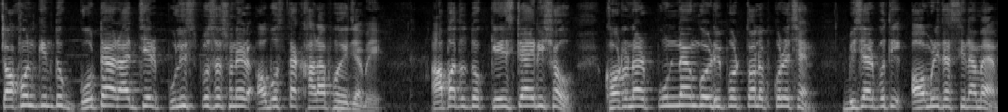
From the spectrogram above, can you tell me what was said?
তখন কিন্তু গোটা রাজ্যের পুলিশ প্রশাসনের অবস্থা খারাপ হয়ে যাবে। আপাতত কেস ডায়েরি সহ ঘটনার পূর্ণাঙ্গ রিপোর্ট তলব করেছেন বিচারপতি অমৃতা সিনহা ম্যাম।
